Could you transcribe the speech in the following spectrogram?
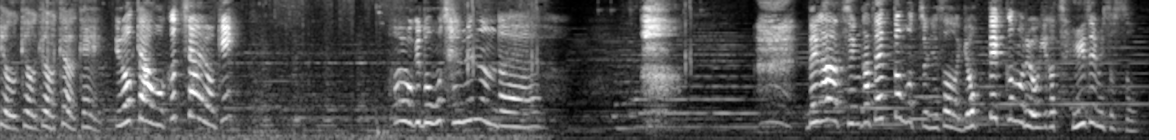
오케이 오케이 오케이 오케이 오케이 이렇게 하고 끝이야 여기? 아 여기 너무 재밌는데 내가 지금까지 했던 것 중에서 역대급으로 여기가 제일 재밌었어.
